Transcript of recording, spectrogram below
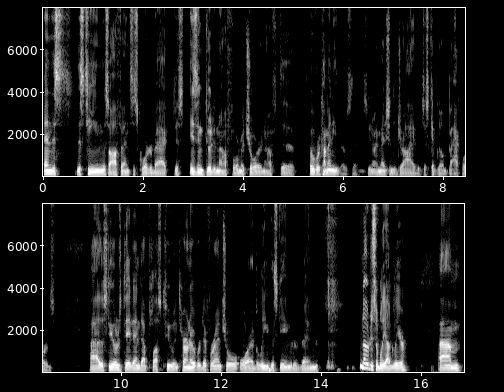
And this this team, this offense, this quarterback just isn't good enough or mature enough to overcome any of those things. You know, I mentioned the drive, it just kept going backwards. Uh, the Steelers did end up plus two in turnover differential, or I believe this game would have been noticeably uglier. Um,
